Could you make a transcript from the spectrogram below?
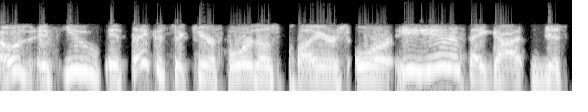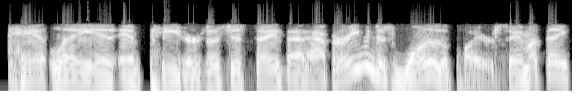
those if you if they could secure four of those players, or even if they got just Cantlay and, and Pieters, let's just say that happened, or even just one of the players, Sam, I think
